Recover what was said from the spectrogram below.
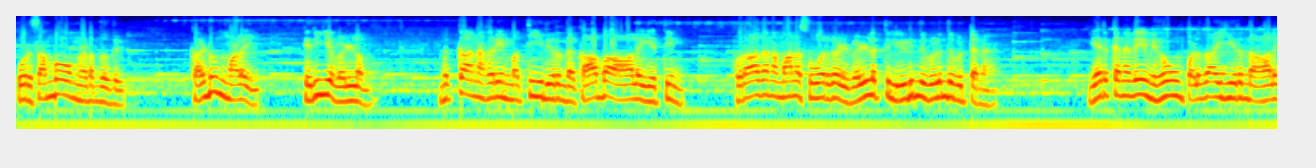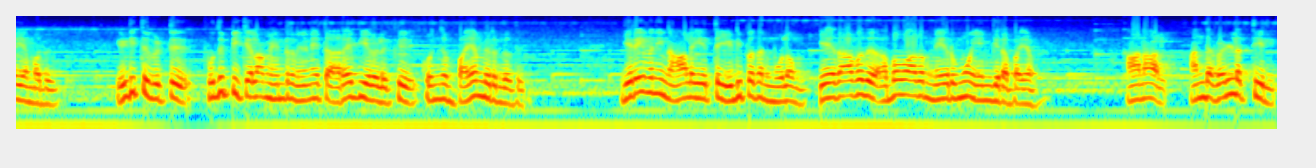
ஒரு சம்பவம் நடந்தது. கடும் மழை பெரிய வெள்ளம். மெக்கா நகரின் மத்தியில் இருந்த காபா ஆலயத்தின் புராதனமான சுவர்கள் வெள்ளத்தில் இடிந்து விழுந்து விட்டன ஏற்கனவே மிகவும் பழுதாகியிருந்த ஆலயம் அது. இடித்துவிட்டு புதுப்பிக்கலாம் என்று நினைத்த அரேபியர்களுக்கு கொஞ்சம் பயம் இருந்தது. இறைவனின் ஆலயத்தை இடிப்பதன் மூலம் ஏதாவது அபவாதம் நேருமோ என்கிற பயம். ஆனால் அந்த வெள்ளத்தில்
